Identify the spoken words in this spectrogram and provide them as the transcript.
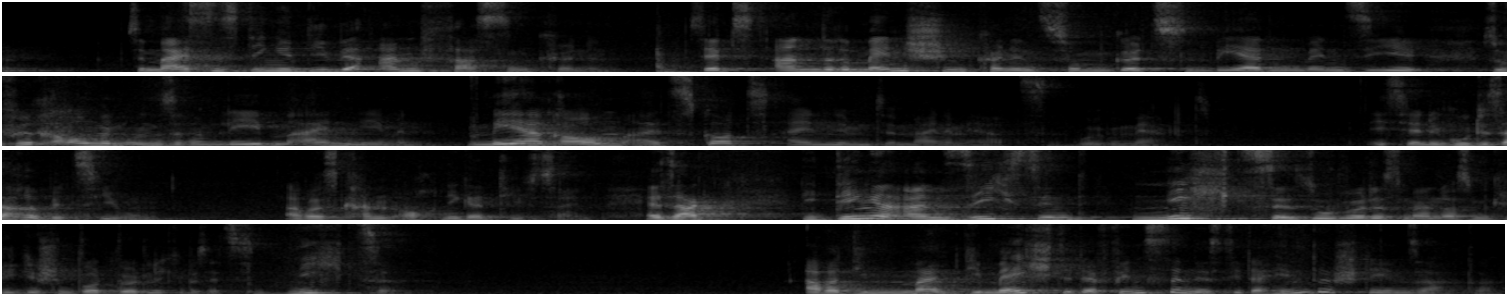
Sind meistens Dinge, die wir anfassen können. Selbst andere Menschen können zum Götzen werden, wenn sie so viel Raum in unserem Leben einnehmen. Mehr Raum als Gott einnimmt in meinem Herzen, wohlgemerkt. Ist ja eine gute Sache, Beziehung. Aber es kann auch negativ sein. Er sagt, die Dinge an sich sind nichts, so würde es man aus dem griechischen Wort wörtlich übersetzen. Nichts. Aber die, die Mächte der Finsternis, die dahinter stehen, sagt er,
